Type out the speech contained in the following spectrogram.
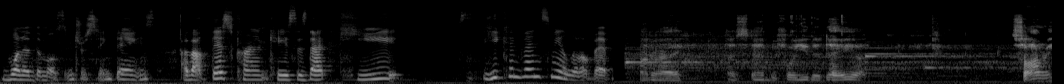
one of the most interesting things about this current case is that he he convinced me a little bit Why do I, I stand before you today? Uh, sorry.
